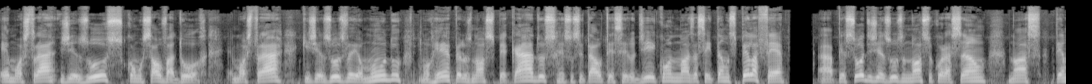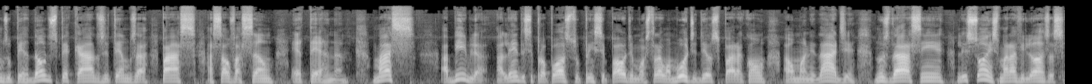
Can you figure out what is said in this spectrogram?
é mostrar Jesus como Salvador, é mostrar que Jesus veio ao mundo morrer pelos nossos pecados, ressuscitar ao terceiro dia, e quando nós aceitamos pela fé a pessoa de Jesus no nosso coração, nós temos o perdão dos pecados e temos a paz, a salvação eterna. Mas a Bíblia, além desse propósito principal de mostrar o amor de Deus para com a humanidade, nos dá, assim, lições maravilhosas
